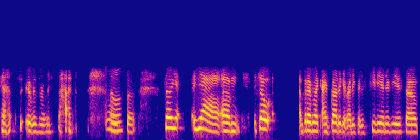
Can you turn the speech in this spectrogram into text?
pants. It was really sad. Um, so so yeah yeah. Um so but I'm like, I've got to get ready for this TV interview. So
